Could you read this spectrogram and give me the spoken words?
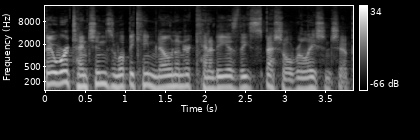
there were tensions in what became known under Kennedy as the special relationship.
